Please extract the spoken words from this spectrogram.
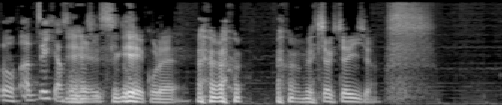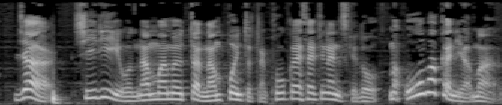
そうあぜひ遊んでほしいすげえ、これ。めちゃくちゃいいじゃん。じゃあ CD を何枚も売ったら何ポイントってのは公開されてないんですけど、まあ大まかにはまあ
